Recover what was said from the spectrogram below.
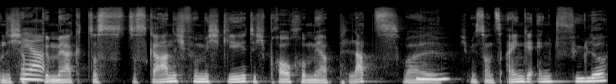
und ich habe Ja. gemerkt, dass das gar nicht für mich geht. Ich brauche mehr Platz, weil ich mich sonst eingeengt fühle.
